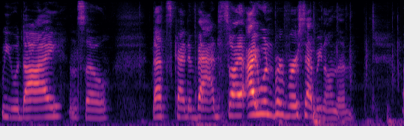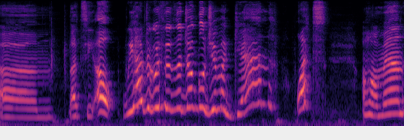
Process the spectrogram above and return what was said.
we would die. And so that's kind of bad. So I, I wouldn't prefer stepping on them. Um, let's see. Oh, we have to go through the jungle gym again? What? Oh man,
